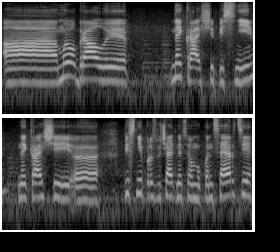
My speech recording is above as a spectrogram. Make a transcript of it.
А, ми обрали найкращі пісні, найкращі е, пісні прозвучать на цьому концерті.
